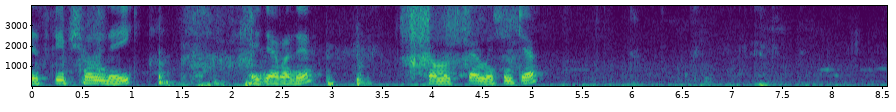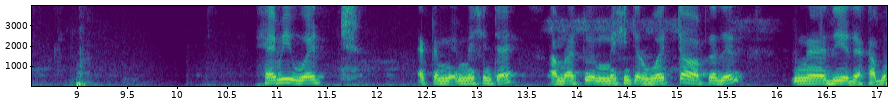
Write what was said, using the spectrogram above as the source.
ডেসক্রিপশন দেই। এই যে আমাদের চমৎকার মেশিনটা। হেভি ওয়েট একটা মেশিনটায়। আমরা একটু মেশিনটার ওয়েটটাও আপনাদের দিয়ে দেখাবো।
